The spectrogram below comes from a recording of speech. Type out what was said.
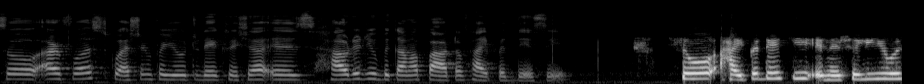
So, our first question for you today, Krisha, is how did you become a part of Hyper Desi? So, Hyperdesi initially was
